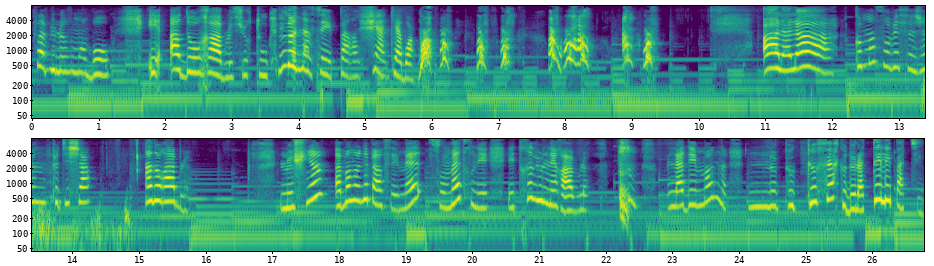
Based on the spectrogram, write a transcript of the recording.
fabuleusement beau. Et adorable surtout, menacé par un chien qui aboie. Petit chat Adorable Le chien, abandonné par ses son maître, est très vulnérable. la démone ne peut que faire que de la télépathie.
